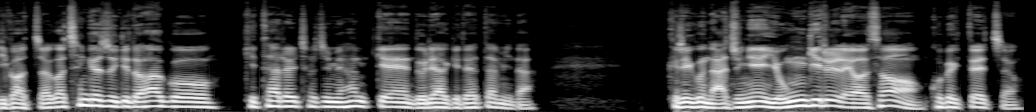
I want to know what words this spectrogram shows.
이것저것 챙겨주기도 하고 기타를 쳐주며 함께 노래하기도 했답니다. 그리고 나중에 용기를 내어서 고백도 했죠.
